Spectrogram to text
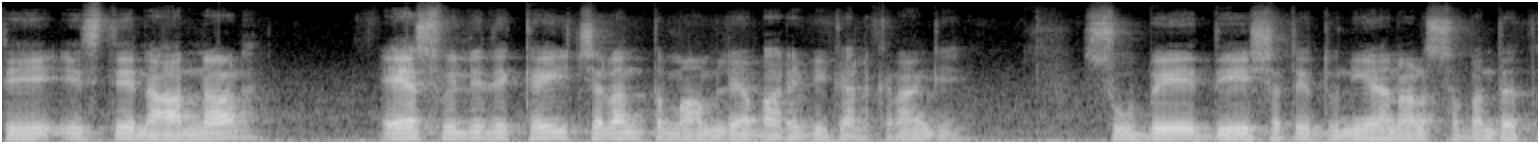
ਤੇ ਇਸ ਦੇ ਨਾਲ ਨਾਲ ਇਸ ਵੇਲੇ ਦੇ ਕਈ ਚਲੰਤ ਮਾਮਲਿਆਂ ਬਾਰੇ ਵੀ ਗੱਲ ਕਰਾਂਗੇ। ਸੂਬੇ, ਦੇਸ਼ ਅਤੇ ਦੁਨੀਆ ਨਾਲ ਸੰਬੰਧਿਤ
